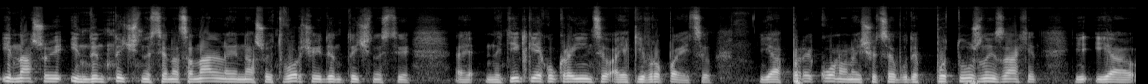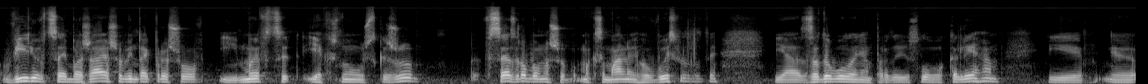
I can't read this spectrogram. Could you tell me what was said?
і нашої ідентичності національної, нашої творчої ідентичності, е, не тільки як українців, а як європейців. Я переконаний, що це буде потужний захід, і я вірю в це, бажаю, щоб він так пройшов. І ми, це, як знову ж скажу, все зробимо, щоб максимально його висвітлити. Я з задоволенням передаю слово колегам і е,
